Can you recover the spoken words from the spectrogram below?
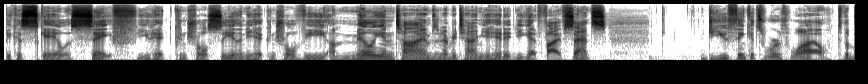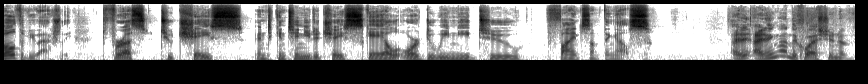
because scale is safe. You hit Control C and then you hit Control V a million times, and every time you hit it, you get five cents. Do you think it's worthwhile, to the both of you actually, for us to chase and to continue to chase scale, or do we need to find something else? I, I think on the question of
